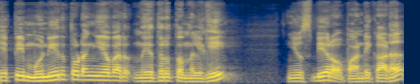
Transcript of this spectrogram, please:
A P Muneer തുടങ്ങിയവർ നേതൃത്വം നൽകി. News bureau Pandikkad.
